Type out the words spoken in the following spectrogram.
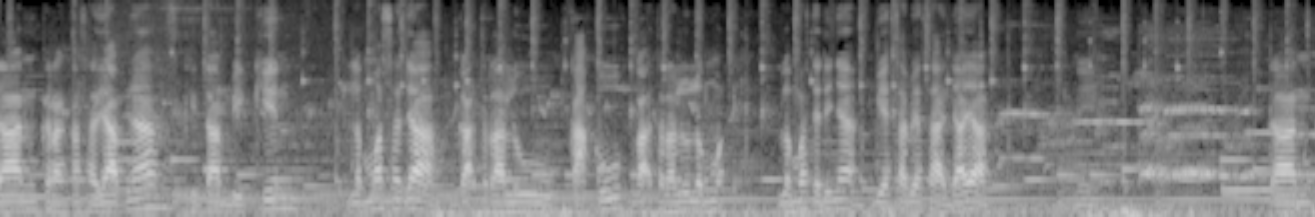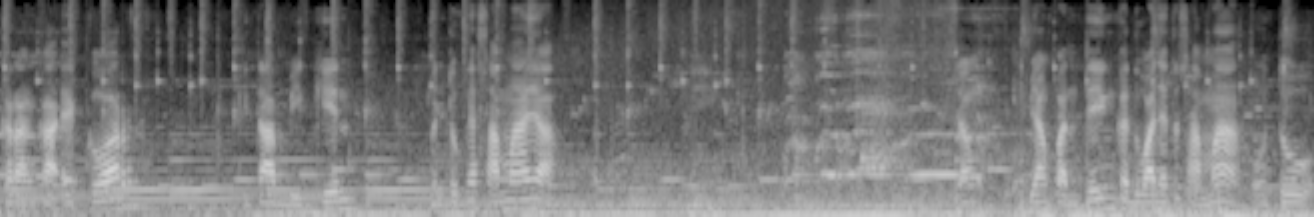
Dan kerangka sayapnya kita bikin lemas saja nggak terlalu kaku nggak terlalu lemas lemas jadinya biasa-biasa aja ya. Nih dan kerangka ekor kita bikin bentuknya sama ya yang yang penting keduanya itu sama. Untuk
